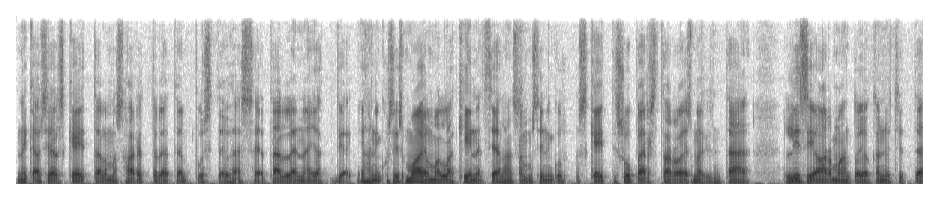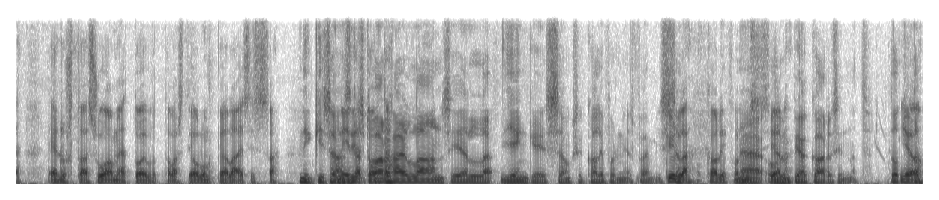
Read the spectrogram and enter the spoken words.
ne käy siellä skeittailemassa, harjoittelee temppuja sitten yhdessä ja tälleen. Ja, ja ihan niin kuin siis maailmallakin, että siellä on semmoisia niin skeittisuperstaroja, esimerkiksi tämä Lisi Armanto, joka nyt sitten edustaa Suomea toivottavasti olympialaisissa. Niin kisa on siis tuota... parhaillaan siellä Jenkeissä, onko se Kaliforniassa vai missä? Kyllä, Kaliforniassa Nämä siellä. olympiakarsinnat. Totta. Joo.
